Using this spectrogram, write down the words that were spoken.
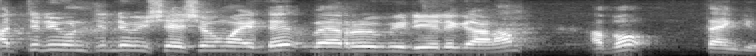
മറ്റൊരു യൂണിറ്റിന്റെ വിശേഷവുമായിട്ട് വേറൊരു വീഡിയോയിൽ കാണാം. അപ്പോൾ താങ്ക്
